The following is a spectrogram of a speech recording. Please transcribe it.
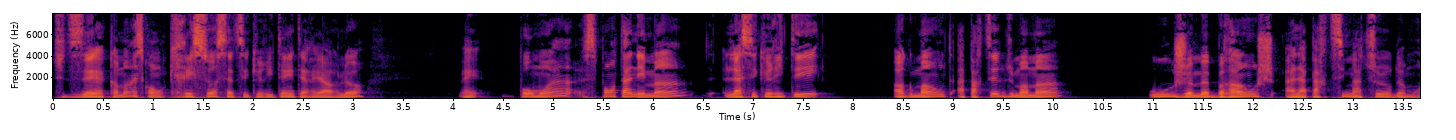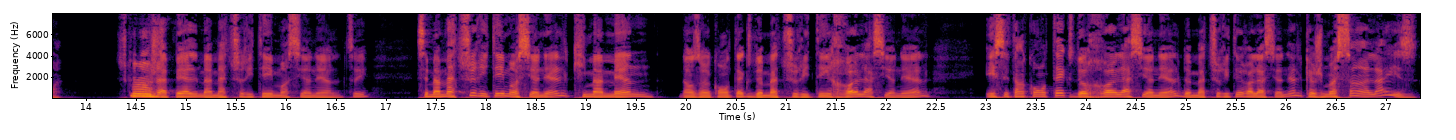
tu disais, comment est-ce qu'on crée ça, cette sécurité intérieure-là? Bien, pour moi, spontanément, la sécurité augmente à partir du moment où je me branche à la partie mature de moi. Ce que moi mmh. j'appelle ma maturité émotionnelle. Tu sais. C'est ma maturité émotionnelle qui m'amène dans un contexte de maturité relationnelle. Et c'est en contexte de relationnel, de maturité relationnelle, que je me sens à l'aise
